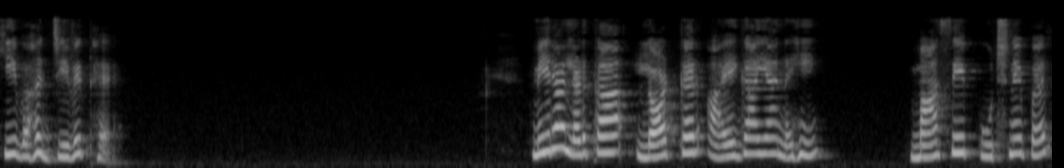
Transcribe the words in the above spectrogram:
कि वह जीवित है। मेरा लड़का लौटकर आएगा या नहीं, माँ से पूछने पर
